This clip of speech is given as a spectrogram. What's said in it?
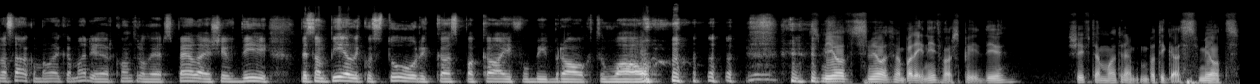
no sākuma, laikam, arī ar kontrolieru spēlēju Shift 2, pēc tam pieliku stūri, kas pa kaifu bija braukt. Wow! Smilts, smilts, man patīk Need for Speed 2. Shiftam otram man patīkās smilts.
